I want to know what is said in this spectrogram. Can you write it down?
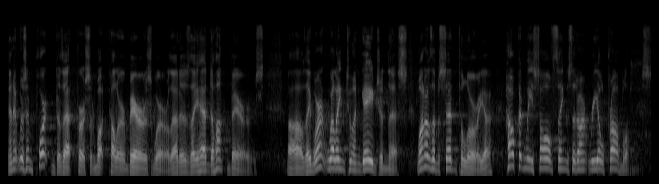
And it was important to that person what color bears were. That is, they had to hunt bears. Uh, they weren't willing to engage in this. One of them said to Luria, How can we solve things that aren't real problems?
